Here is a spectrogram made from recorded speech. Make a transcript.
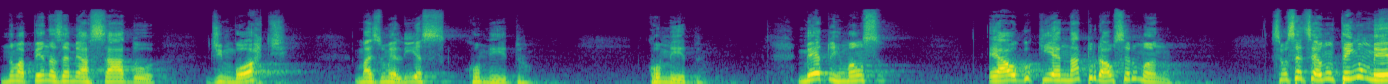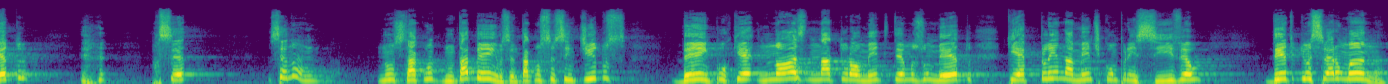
não apenas ameaçado de morte, mas um Elias com medo. Com medo. Medo, irmãos, é algo que é natural ser humano. Se você disser, eu não tenho medo, você, você não, não, está não está bem, você não está com seus sentidos bem, porque nós naturalmente temos um medo que é plenamente compreensível dentro de uma esfera humana.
